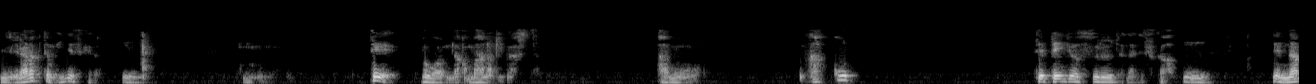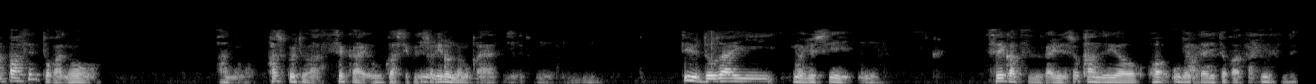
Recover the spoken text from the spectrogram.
いらなくてもいいんですけど。うん。うん。で、僕はなんか学びました。あの、学校って勉強するじゃないですか。うん。で、何パーセントかの、あの、賢い人が世界を動かしていくでしょ。うんいろんなのがやってる。うん。っていう土台もいるし、うん。生活がいるでしょ漢字を覚えたりとかするんですね。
